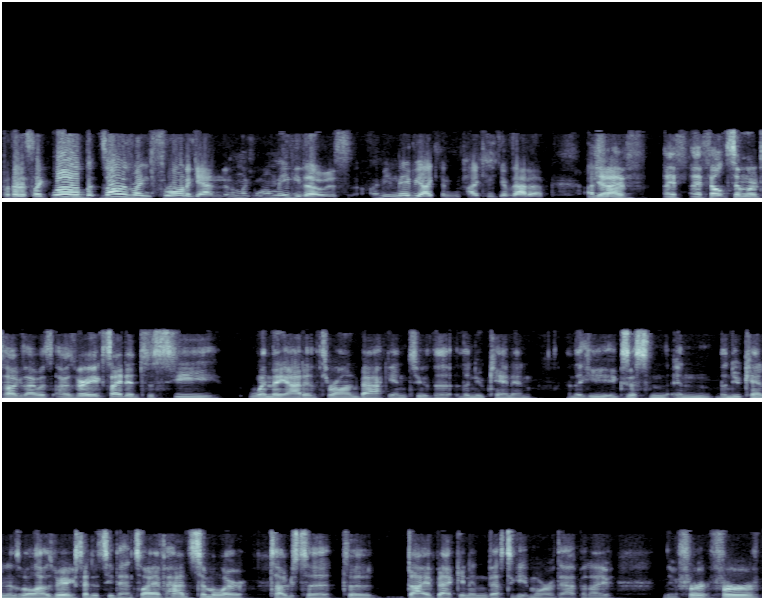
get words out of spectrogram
But then it's like, well, but Zahn is writing Thrawn again, and I'm like, well, maybe those. I mean, maybe I can I can give that a, a yeah. I've, I've I felt similar tugs. I was I was very excited to see when they added Thrawn back into the the new canon and that he exists in, in the new canon as well. I was very excited to see that. And so I have had similar tugs to to dive back in and investigate more of that. But I, you know, for for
